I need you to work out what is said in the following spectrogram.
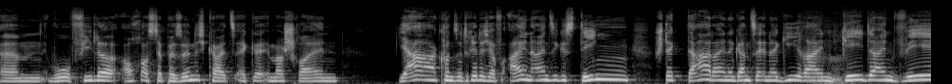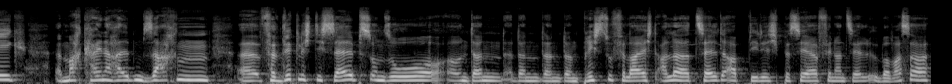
ähm, wo viele auch aus der Persönlichkeitsecke immer schreien, Ja, konzentrier dich auf ein einziges Ding, steck da deine ganze Energie rein, mhm. geh deinen Weg, äh, mach keine halben Sachen, äh, verwirklich dich selbst und so und dann, dann, dann, dann brichst du vielleicht alle Zelte ab, die dich bisher finanziell über Wasser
